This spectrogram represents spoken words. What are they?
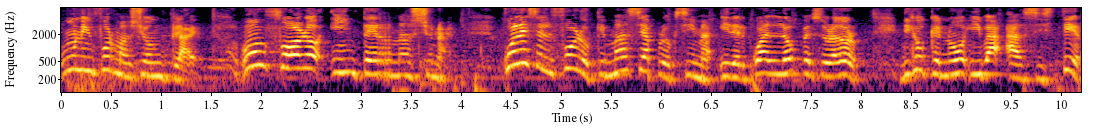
una información clave, un foro internacional. ¿Cuál es el foro que más se aproxima y del cual López Obrador dijo que no iba a asistir,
